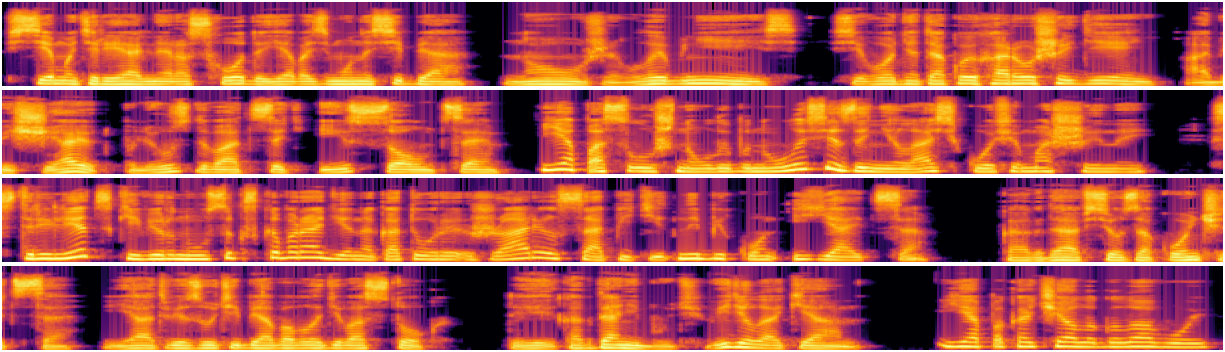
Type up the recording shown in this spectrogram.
Все материальные расходы я возьму на себя. Ну же, улыбнись. Сегодня такой хороший день. Обещают плюс двадцать и солнце». Я послушно улыбнулась и занялась кофемашиной. Стрелецкий вернулся к сковороде, на которой жарился аппетитный бекон и яйца. Когда все закончится, я отвезу тебя во Владивосток. Ты когда-нибудь видела океан? Я покачала головой.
